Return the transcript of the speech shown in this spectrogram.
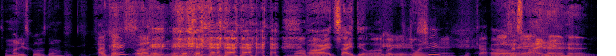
some mariscos, though. Five okay, bucks? okay. All Motherfuckers- right, side deal over here. joining. Shit. man. Drop Oh, an easy. Conspiring.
